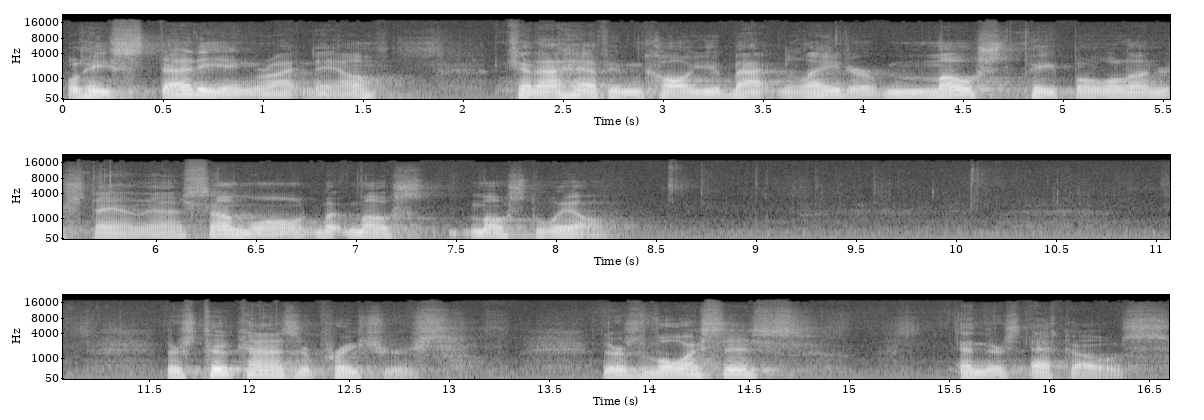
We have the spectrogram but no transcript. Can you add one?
Well, he's studying right now. Can I have him call you back later? Most people will understand that. Some won't, but most, most will. There's two kinds of preachers there's voices and there's echoes.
